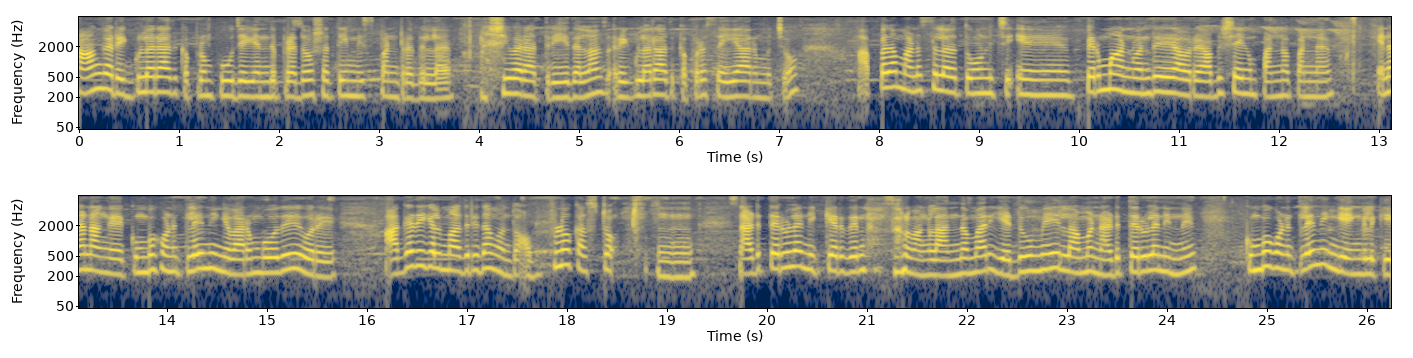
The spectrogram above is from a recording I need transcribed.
நாங்கள் ரெகுலராக அதுக்கப்புறம் பூஜை எந்த பிரதோஷத்தையும் மிஸ் பண்ணுறதில்ல சிவராத்திரி இதெல்லாம் ரெகுலராக அதுக்கப்புறம் செய்ய ஆரம்பித்தோம் அப்போ தான் மனசில் தோணுச்சு பெருமான் வந்து அவர் அபிஷேகம் பண்ண பண்ண. ஏன்னா நாங்கள் கும்பகோணத்துலேருந்து இங்கே வரும்போது ஒரு அகதிகள் மாதிரி தான் வந்தோம். அவ்வளோ கஷ்டம். நடுத்தெருவில் நிற்கிறதுன்னு சொல்லுவாங்களா அந்த மாதிரி எதுவுமே இல்லாமல் நடுத்தெருவில் நின்று கும்பகோணத்துலேருந்து இங்கே எங்களுக்கு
